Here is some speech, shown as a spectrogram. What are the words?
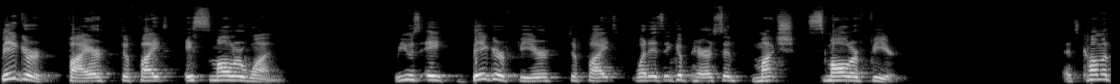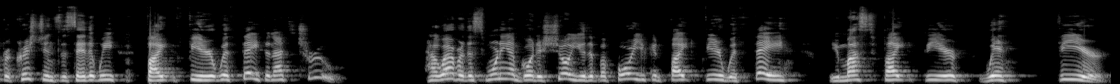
bigger fire to fight a smaller one. We use a bigger fear to fight what is in comparison much smaller fear. It's common for Christians to say that we fight fear with faith, and that's true. However, this morning I'm going to show you that before you can fight fear with faith, you must fight fear with fear.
